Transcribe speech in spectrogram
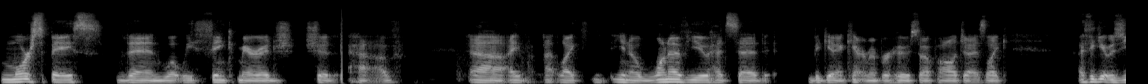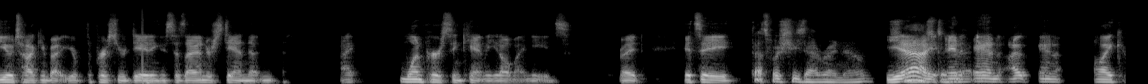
more space than what we think marriage should have. Uh, I, I like, you know, one of you had said beginning, I can't remember who, so I apologize. Like, I think it was you talking about your the person you're dating who says, I understand that I one person can't meet all my needs, right? It's a That's where she's at right now. She yeah and that. and i and like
